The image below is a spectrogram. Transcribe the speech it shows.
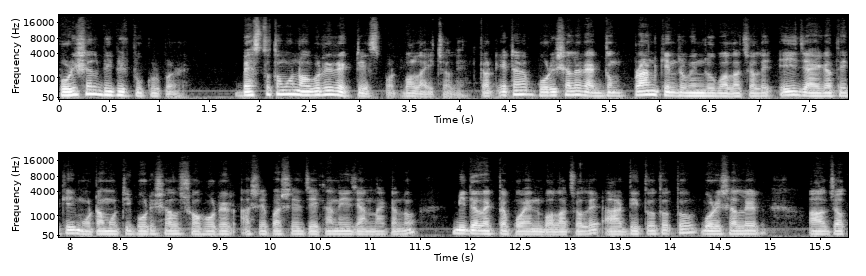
বরিশাল বিবির পুকুর পাড়। ব্যস্ততম নগরের একটি স্পট বলাই চলে। কারণ এটা বরিশালের একদম প্রাণ কেন্দ্রবিন্দু বলা চলে। এই জায়গা থেকেই মোটামুটি বরিশাল শহরের আশেপাশে যেখানেই যান না কেন মিডল একটা পয়েন্ট বলা চলে। আর দ্বিতীয়ত তো বরিশালের যত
